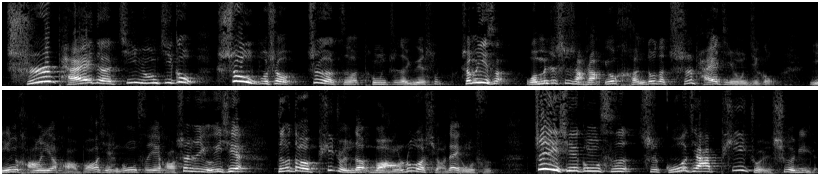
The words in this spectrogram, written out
持牌的金融机构受不受这则通知的约束。什么意思？我们这市场上有很多的持牌金融机构，银行也好，保险公司也好，甚至有一些得到批准的网络小贷公司。这些公司是国家批准设立的，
